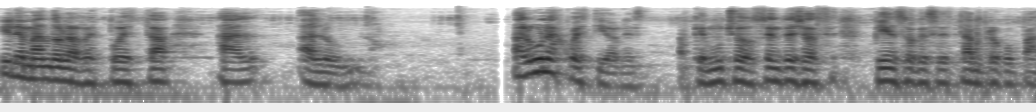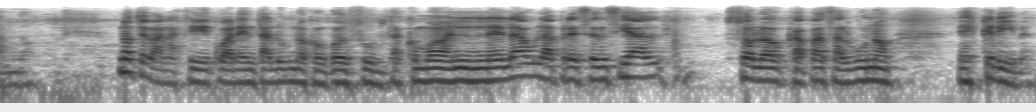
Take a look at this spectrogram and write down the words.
y le mando la respuesta al alumno. Algunas cuestiones que muchos docentes ya pienso que se están preocupando. No te van a escribir 40 alumnos con consultas, como en el aula presencial, solo capaz algunos escriben.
